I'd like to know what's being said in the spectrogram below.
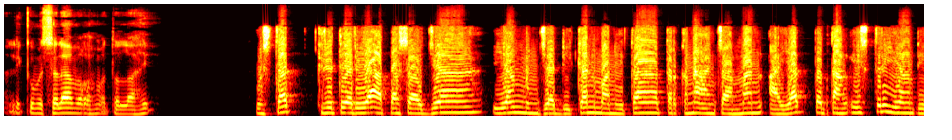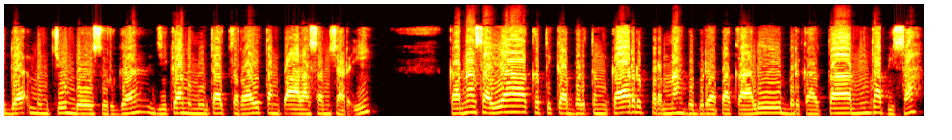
Waalaikumsalam warahmatullahi Ustadz, kriteria apa saja yang menjadikan wanita terkena ancaman ayat tentang istri yang tidak mencium bau surga jika meminta cerai tanpa alasan syari? Karena saya ketika bertengkar pernah beberapa kali berkata minta pisah,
